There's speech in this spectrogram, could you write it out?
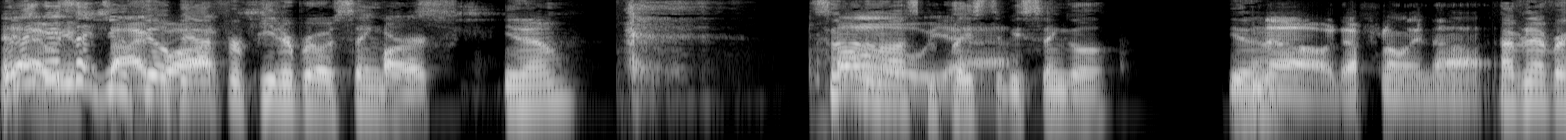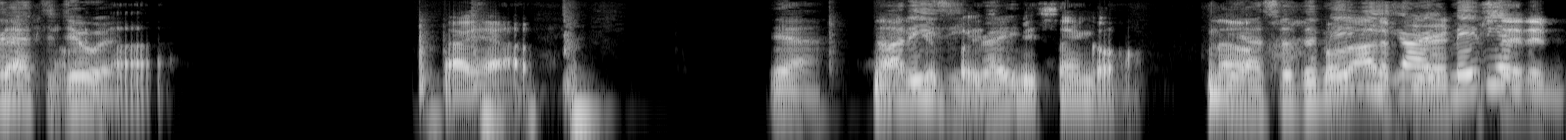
And I Yeah, we guess I do feel bad for Peterborough singles. Parks. You know, it's not an Oh, awesome place to be single. You know, No, definitely not. I've never had to do it. Not. I have. Yeah, Not not a good easy, place to right? Be single. No. Yeah, so the, well, maybe, not if all you're right, maybe interested in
